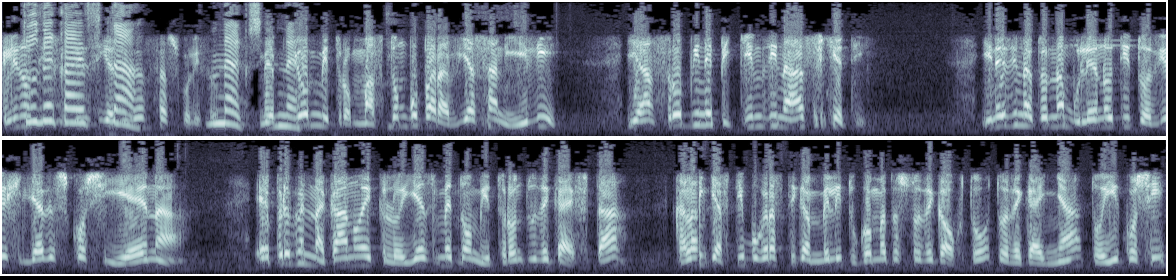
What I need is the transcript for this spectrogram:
κλείνω Του τη συζήτηση 17. γιατί δεν θα ασχοληθώ. Εντάξει, με ναι. ποιο μητρό, με αυτόν που παραβίασαν ήδη. Οι άνθρωποι είναι επικίνδυνα άσχετοι. Είναι δυνατόν να μου λένε ότι το 2021 έπρεπε να κάνω εκλογές με το μητρό του 17. Καλά και αυτοί που γράφτηκαν μέλη του κόμματος το 18, το 19, το 20,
